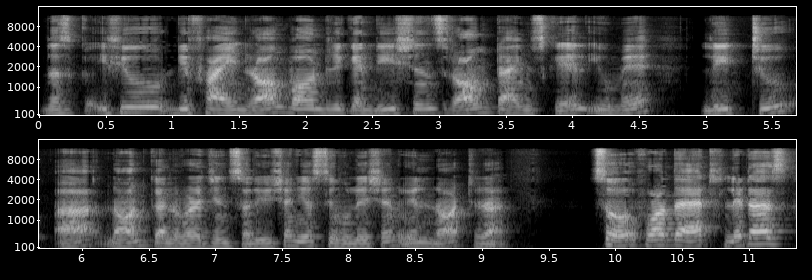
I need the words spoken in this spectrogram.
this, if you define wrong boundary conditions, wrong time scale, you may lead to a non-convergent solution. Your simulation will not run. So for that, let us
